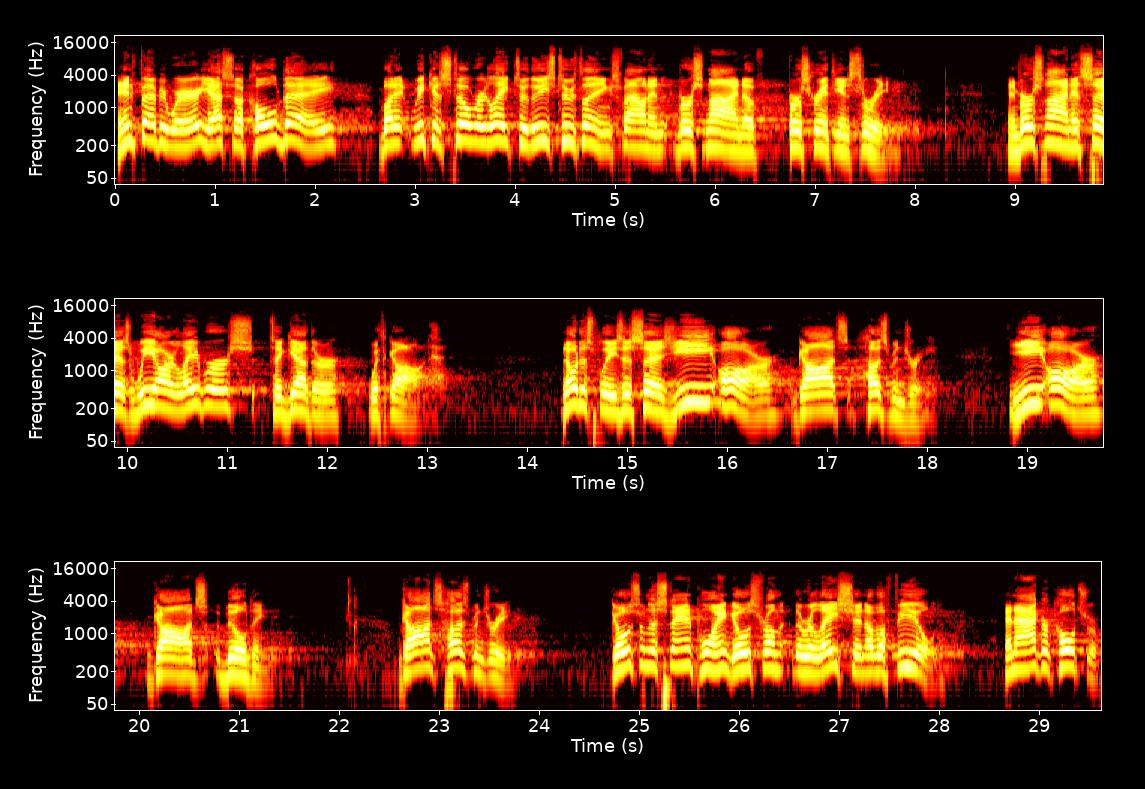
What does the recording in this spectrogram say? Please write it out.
in February, yes, a cold day, but it, we can still relate to these two things found in verse 9 of 1 Corinthians 3. In verse 9, it says, We are laborers together with God. Notice, please, it says, Ye are God's husbandry. Ye are God's building. God's husbandry goes from the standpoint, goes from the relation of a field, an agricultural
